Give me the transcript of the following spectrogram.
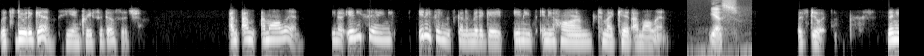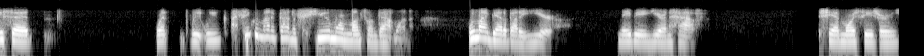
Let's do it again. He increased the dosage. I'm I'm I'm all in. You know, anything anything that's going to mitigate any any harm to my kid, I'm all in. Yes. Let's do it. Then he said, when we, we I think we might have gotten a few more months on that one. We might be at about a year, maybe a year and a half. She had more seizures.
